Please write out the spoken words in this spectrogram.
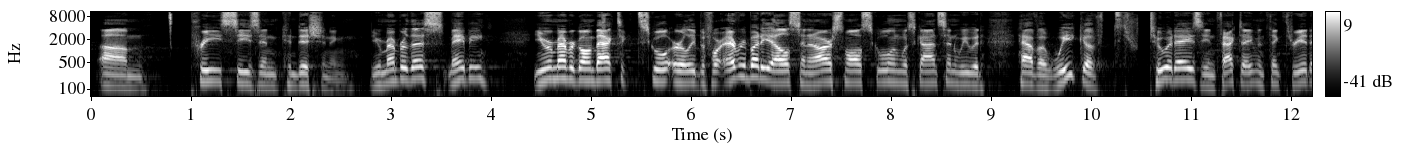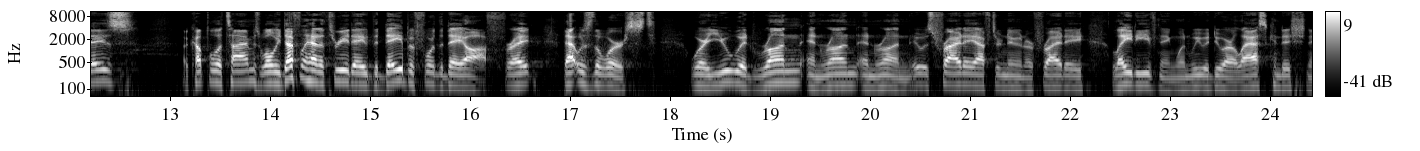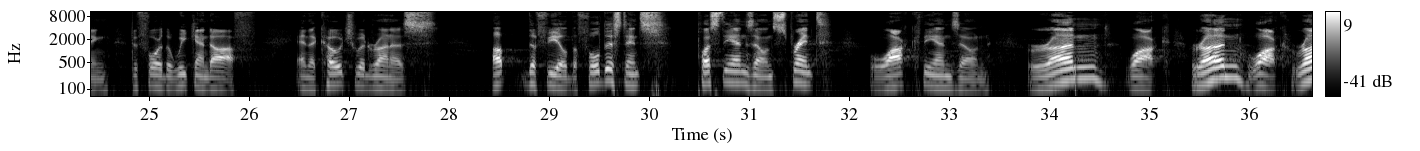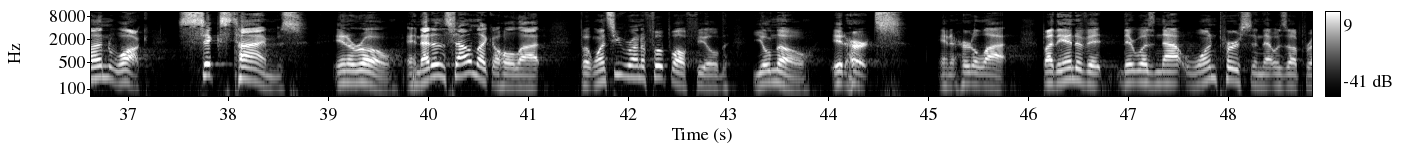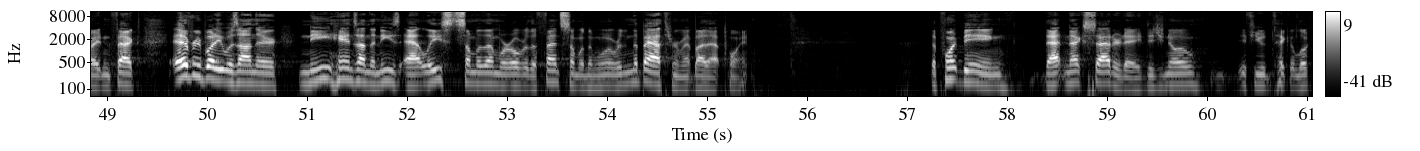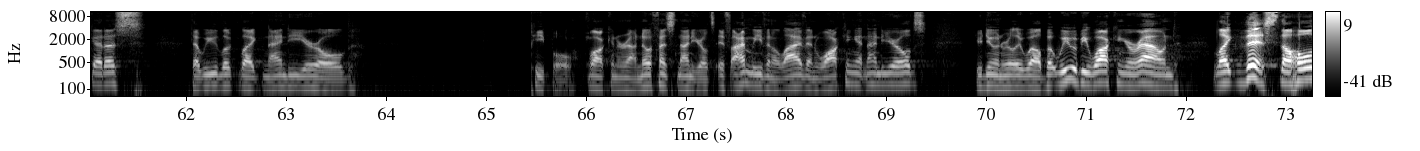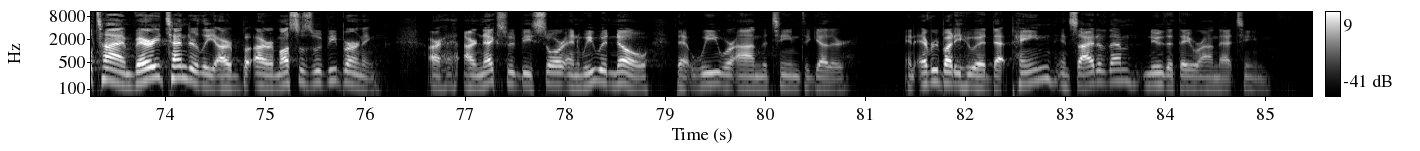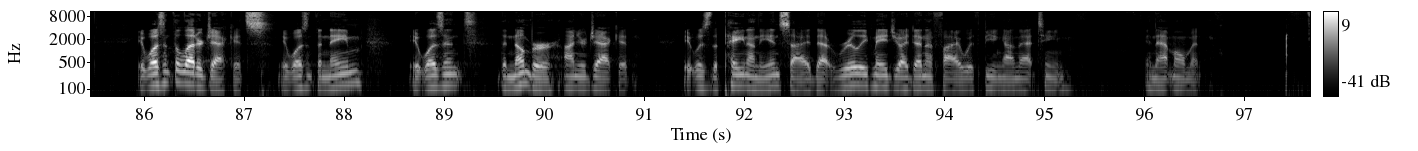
um, preseason conditioning. Do you remember this? Maybe? You remember going back to school early before everybody else, and in our small school in Wisconsin, we would have a week of two a days. In fact, I even think three a days a couple of times. Well, we definitely had a three a day the day before the day off, right? That was the worst, where you would run and run and run. It was Friday afternoon or Friday late evening when we would do our last conditioning before the weekend off, and the coach would run us up the field, the full distance, plus the end zone, sprint, walk the end zone, run, walk, run, walk, run, walk, six times in a row. And that doesn't sound like a whole lot, but once you run a football field, you'll know it hurts, and it hurt a lot. By the end of it, there was not one person that was upright. In fact, everybody was on their knee, hands on the knees at least. Some of them were over the fence, some of them were in the bathroom at, by that point. The point being, that next Saturday, did you know, if you take a look at us, that we looked like 90 year old people walking around? No offense to 90 year olds. If I'm even alive and walking at 90 year olds, you're doing really well. But we would be walking around like this the whole time, very tenderly. Our, our muscles would be burning, our, our necks would be sore, and we would know that we were on the team together. And everybody who had that pain inside of them knew that they were on that team. It wasn't the letter jackets, it wasn't the name, it wasn't the number on your jacket. It was the pain on the inside that really made you identify with being on that team in that moment.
